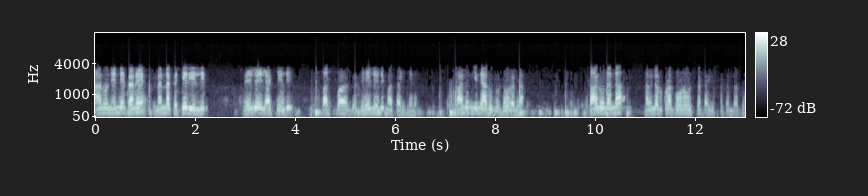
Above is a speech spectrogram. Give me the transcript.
ನಾನು ನಿನ್ನೆ ತಾನೇ ನನ್ನ ಕಚೇರಿಯಲ್ಲಿ ರೈಲ್ವೆ ಇಲಾಖೆಯಲ್ಲಿ ಭಾರತ ದೆಹಲಿಯಲ್ಲಿ ಮಾತಾಡಿದ್ದೇನೆ. ಕಾನೂನು ಕಾನೂನಿಗೆ ಯಾರು ದೊಡ್ಡವರಲ್ಲ. ಕಾನೂನನ್ನ ನಾವೆಲ್ಲರೂ ಕೂಡ ಗೌರವಿಸಬೇಕಾಗಿರ್ತಕ್ಕಂಥದ್ದು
